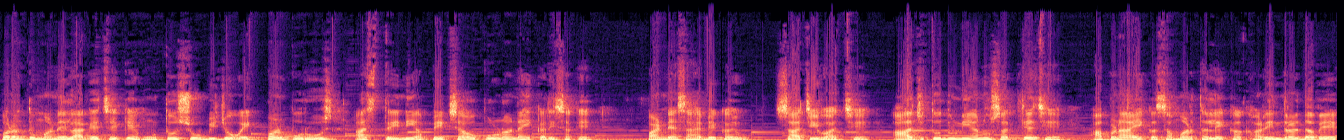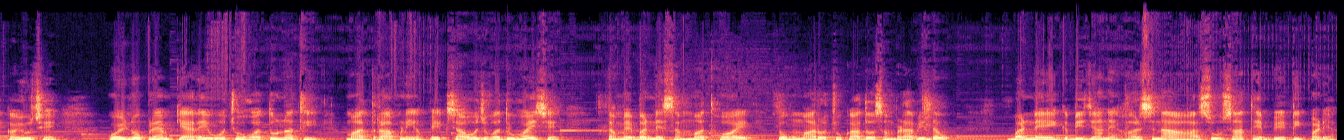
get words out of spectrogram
પરંતુ મને લાગે છે કે હું તો શું બીજો એક પણ પુરુષ આ સ્ત્રીની અપેક્ષાઓ પૂર્ણ નહીં કરી શકે. પાંડ્યા સાહેબે કહ્યું, સાચી વાત છે, આજ તો દુનિયાનું સત્ય છે. આપણા એક સમર્થ લેખક હરીન્દ્ર દવેએ કહ્યું છે, કોઈનો પ્રેમ ક્યારેય ઓછો હોતો નથી, માત્ર આપણી અપેક્ષાઓ જ વધુ હોય છે. તમે બંને સંમત હોય તો હું મારો ચુકાદો સંભળાવી દઉં. બંને એકબીજાને હર્ષના હાસુ સાથે ભેટી પડ્યા.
